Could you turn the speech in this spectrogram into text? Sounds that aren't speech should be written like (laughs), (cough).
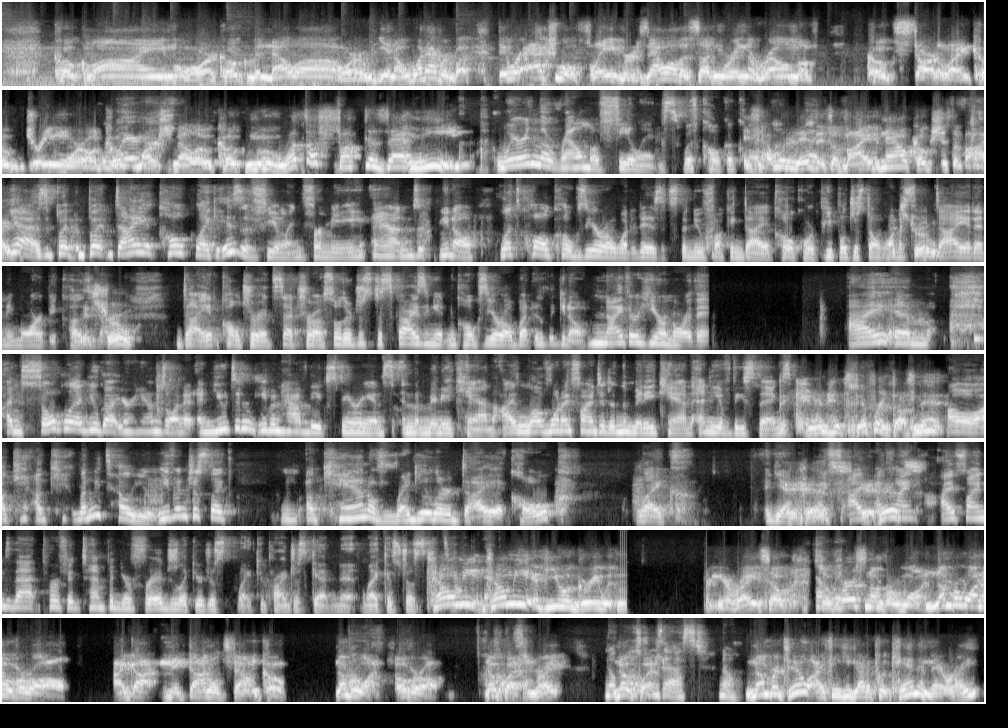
Coke Lime or Coke Vanilla or you know whatever, but they were actual flavors. Now all of a sudden we're in the realm of Coke Starlight, Coke Dream World, Coke Where, Marshmallow, Coke Move. What the fuck does that mean? We're in the realm of feelings with Coca Cola. Is that what it is? But, it's a vibe now. Coke's just a vibe. Yes, but but Diet Coke like is a feeling for me, and you know, let's call Coke Zero what it is. It's the new fucking Diet Coke where people just don't want to say diet anymore because it's you know, true diet culture, etc. So they're just disguising it in Coke Zero. But you know, neither here nor there. I am (sighs) I'm so glad you got your hands on it and you didn't even have the experience in the mini can. I love when I find it in the mini can any of these things. The can hits different, doesn't it? Oh, a can, a can, let me tell you, even just like a can of regular diet coke like yeah, hits, I, I, I find I find that perfect temp in your fridge. Like you're just like you're probably just getting it. Like it's just tell me, tell me if you agree with me here, right? So, Tell so me. first, number one, number one overall, I got McDonald's Fountain Coke. Number one overall, no 100%. question, right? No, no questions asked. No. Number two, I think you got to put can in there, right?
